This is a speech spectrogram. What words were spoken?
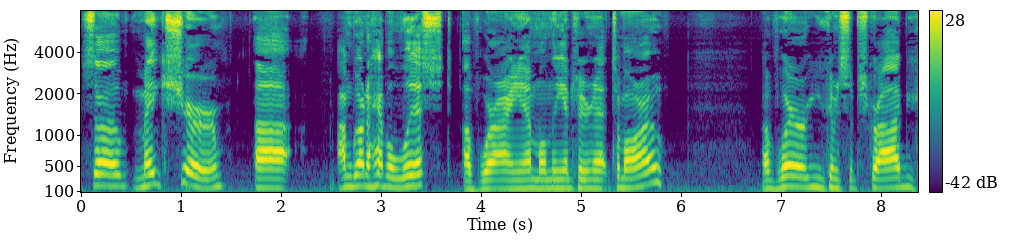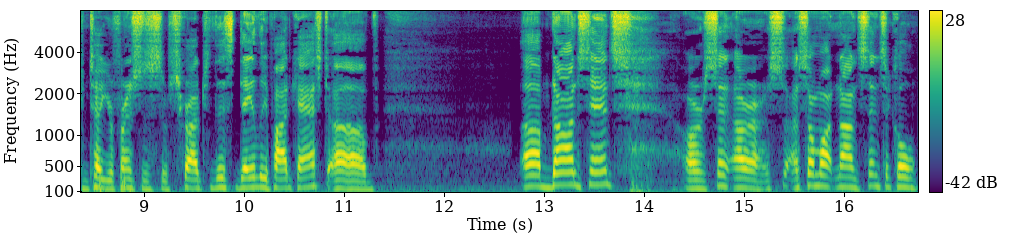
So make sure uh, I'm going to have a list of where I am on the internet tomorrow, of where you can subscribe. You can tell your friends to subscribe to this daily podcast of of nonsense or or somewhat nonsensical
